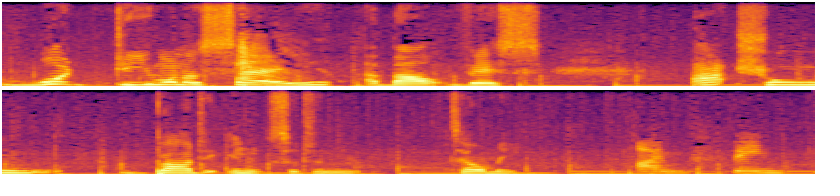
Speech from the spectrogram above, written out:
What do you want to say about this actual bad incident? Tell me. I'm thinking.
